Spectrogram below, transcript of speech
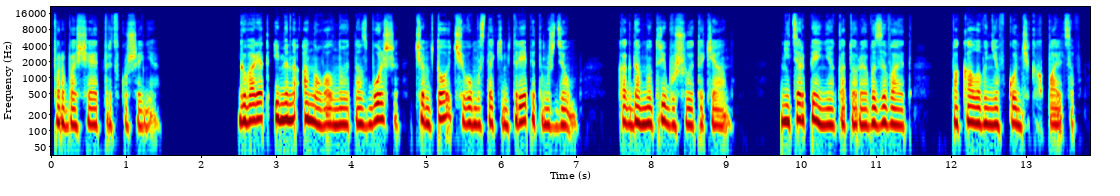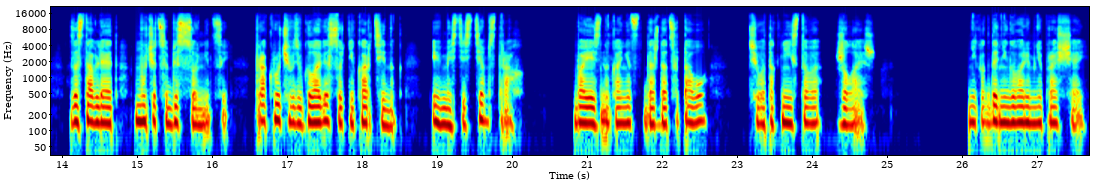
порабощает предвкушение. Говорят, именно оно волнует нас больше, чем то, чего мы с таким трепетом ждем, когда внутри бушует океан. Нетерпение, которое вызывает покалывание в кончиках пальцев, заставляет мучиться бессонницей, прокручивать в голове сотни картинок и вместе с тем страх. Боязнь наконец-то дождаться того, чего так неистово желаешь. Никогда не говори мне прощай.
